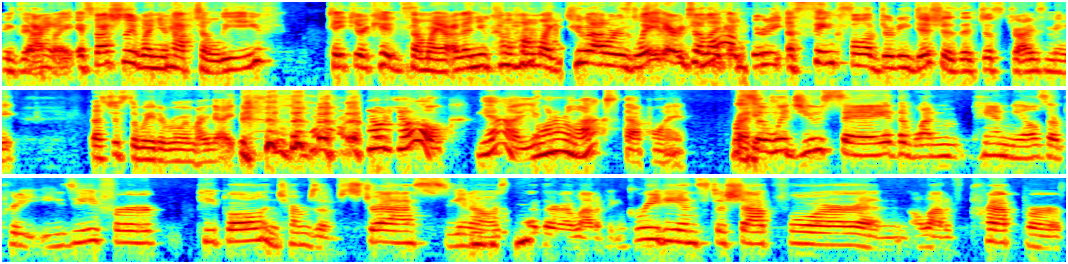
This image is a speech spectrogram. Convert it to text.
Exactly. Right. Especially when you have to leave, take your kids somewhere, and then you come home like two hours later to like a dirty, a sink full of dirty dishes. It just drives me. That's just a way to ruin my night. no joke. Yeah, you want to relax at that point. Right. So, would you say the one pan meals are pretty easy for people in terms of stress? You know, mm-hmm. are there a lot of ingredients to shop for and a lot of prep, or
